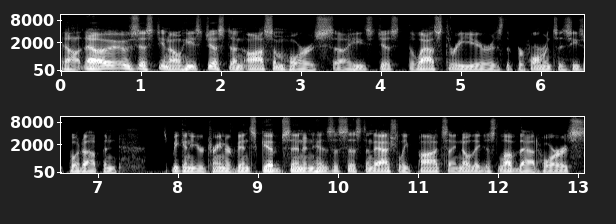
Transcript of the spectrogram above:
Yeah, no, it was just you know he's just an awesome horse. Uh, he's just the last three years the performances he's put up. And speaking of your trainer Vince Gibson and his assistant Ashley Potts, I know they just love that horse.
